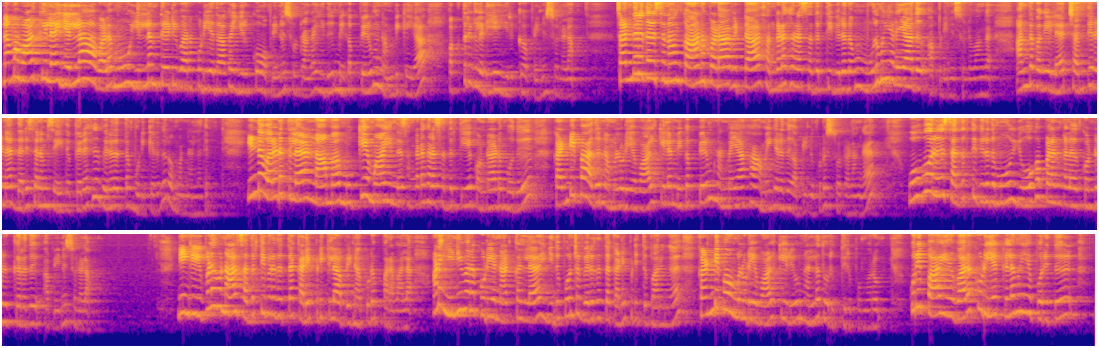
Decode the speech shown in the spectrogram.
நம்ம வாழ்க்கையில் எல்லா வளமும் இல்லம் தேடி வரக்கூடியதாக இருக்கும் அப்படின்னு சொல்கிறாங்க இது மிக பெரும் நம்பிக்கையாக பக்தர்களிடையே இருக்குது அப்படின்னு சொல்லலாம். சந்திர தரிசனம் காணப்படாவிட்டால் சங்கடகர சதுர்த்தி விரதம் முழுமையடையாது அப்படின்னு சொல்லுவாங்க. அந்த வகையில் சந்திரனை தரிசனம் செய்த பிறகு விரதத்தை முடிக்கிறது ரொம்ப நல்லது. இந்த வருடத்தில் நாம் முக்கியமாக இந்த சங்கடகர சதுர்த்தியை கொண்டாடும்போது கண்டிப்பாக அது நம்மளுடைய வாழ்க்கையில் மிக பெரும் நன்மையாக அமைகிறது அப்படின்னு கூட சொல்லலாங்க. ஒவ்வொரு சதுர்த்தி விரதமும் யோக பலன்களை கொண்டிருக்கிறது அப்படின்னு சொல்லலாம். நீங்கள் இவ்வளவு நாள் சதுர்த்தி விரதத்தை கடைப்பிடிக்கல அப்படின்னா கூட பரவாயில்ல. ஆனால் இனி வரக்கூடிய நாட்களில் இது போன்ற விரதத்தை கடைப்பிடித்து பாருங்கள் கண்டிப்பாக உங்களுடைய வாழ்க்கையிலையும் நல்லதொரு திருப்பம் வரும். குறிப்பாக இது வரக்கூடிய கிழமையை பொறுத்து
